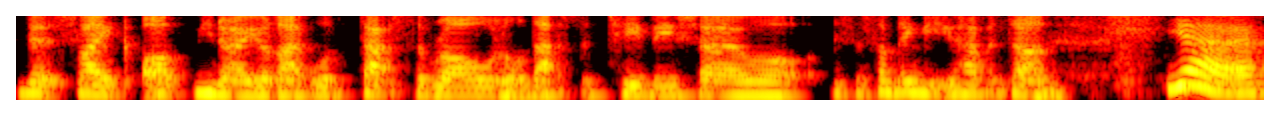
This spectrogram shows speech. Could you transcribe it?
that's like, oh, you know, you're like, well, that's the role or that's the TV show, or is there something that you haven't done? Yeah,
